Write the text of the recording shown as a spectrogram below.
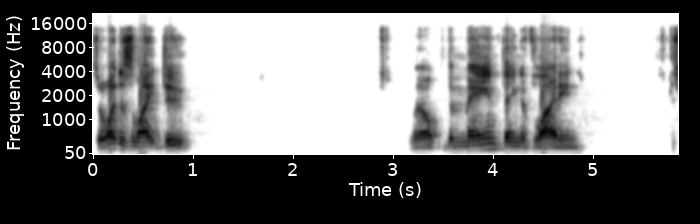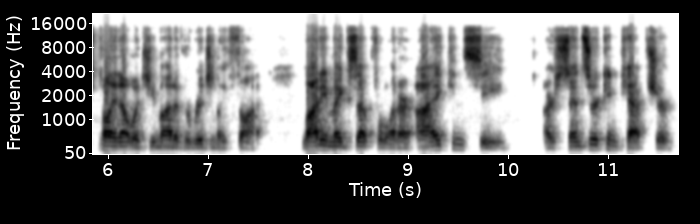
So, what does light do? Well, the main thing of lighting is probably not what you might have originally thought. Lighting makes up for what our eye can see, our sensor can capture,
